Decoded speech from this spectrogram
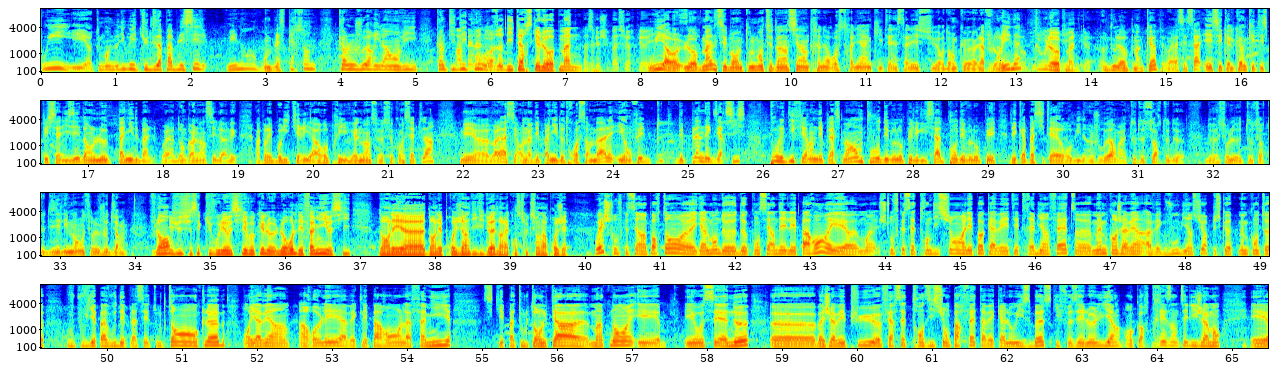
oui, et tout le monde me dit, oui, tu ne les as pas blessés. Mais non, on ne blesse personne. Quand le joueur il a envie, quand il découvre. À nos auditeurs ce qu'est le Hopman, parce que je suis pas sûr que. Oui, alors le Hopman, c'est bon, tout le monde, c'est un ancien entraîneur australien qui était installé sur donc euh, la Floride. D'où la Hopman Cup. D'où la Hopman Cup, voilà, c'est ça. Et c'est quelqu'un qui était spécialisé dans le panier de balles. Voilà, donc on lancé avec. Après, Bolitieri a repris également ce, concept-là. Mais euh, voilà, on a des paniers de 300 balles et on fait tout, des, plein d'exercices pour les différents déplacements, pour développer les glissades, pour développer les capacités aérobies d'un joueur. Voilà, toutes sortes de, de sur le, toutes sortes d'éléments sur le jeu de jambes. Florent, juste, je sais que tu voulais aussi évoquer le, rôle des familles aussi dans les, euh, dans les projets individuels, dans la construction d'un projet. Oui, je trouve que c'est important euh, également de, concerner les parents et euh, moi je trouve que cette transition à l'époque avait été très bien faite, même quand j'avais avec vous bien sûr, puisque même quand vous pouviez pas vous déplacer tout le temps en club, il y avait un relais avec les parents, la famille ce qui n'est pas tout le temps le cas euh, maintenant. Et, au CNE, euh, bah, j'avais pu euh, faire cette transition parfaite avec Aloïs Buss qui faisait le lien encore très intelligemment. Et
